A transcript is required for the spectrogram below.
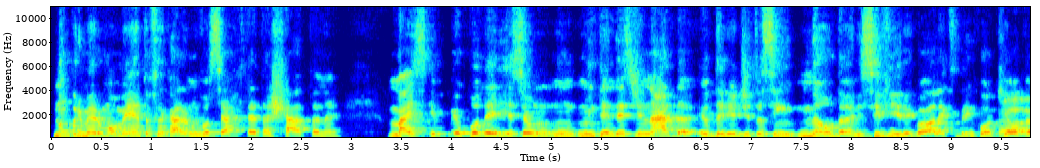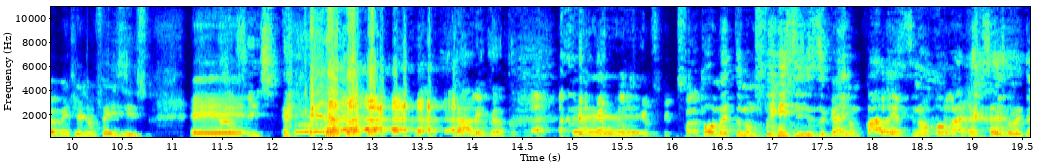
Num primeiro momento, eu falei, cara, eu não vou ser arquiteta chata, né? Mas eu- poderia, se eu não, não- não entendesse de nada, eu Hum. teria dito assim: não, Dani, se vira. Igual o Alex brincou aqui, Ah. obviamente ele não fez isso. É, Não, eu fiz. cara, brincando. é, Pô, mas tu não fez isso, cara. Não fala isso, senão o povo vai achar que você é doido.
